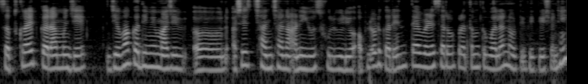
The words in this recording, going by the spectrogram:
सबस्क्राईब करा म्हणजे जेव्हा कधी मी माझे असे असेच छान छान आणि युजफुल व्हिडिओ अपलोड करेन त्यावेळेस सर्वप्रथम तुम्हाला नोटिफिकेशनही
